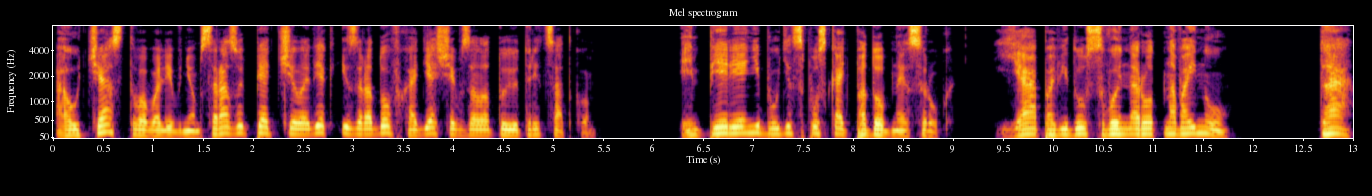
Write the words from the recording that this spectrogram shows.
А участвовали в нем сразу пять человек из родов, входящих в золотую тридцатку. Империя не будет спускать подобное с рук. Я поведу свой народ на войну. Да,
